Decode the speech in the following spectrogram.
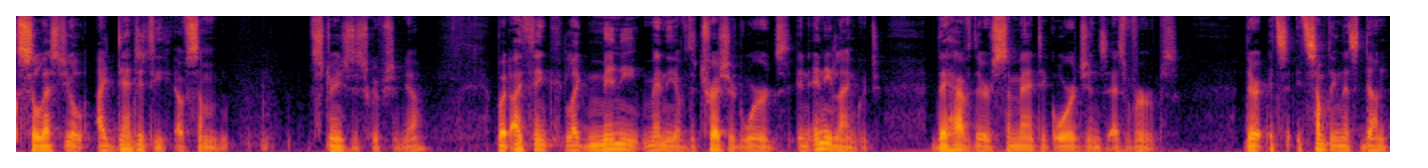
celestial identity of some strange description. Yeah, but I think like many many of the treasured words in any language, they have their semantic origins as verbs. They're, it's it's something that's done.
